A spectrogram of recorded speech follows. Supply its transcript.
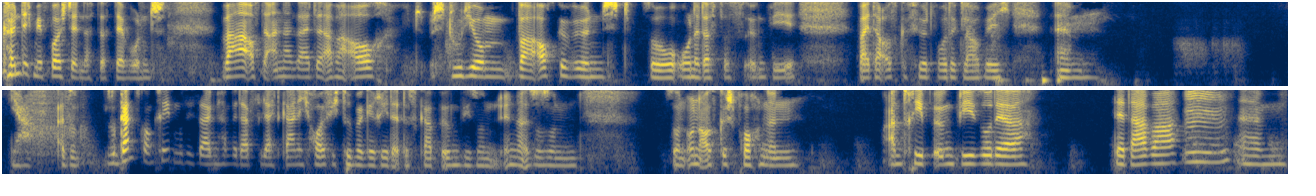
könnte ich mir vorstellen, dass das der Wunsch war. Auf der anderen Seite aber auch Studium war auch gewünscht, so ohne dass das irgendwie weiter ausgeführt wurde, glaube ich. Ähm, ja, also so ganz konkret muss ich sagen, haben wir da vielleicht gar nicht häufig drüber geredet. Es gab irgendwie so ein, also so ein, so einen unausgesprochenen Antrieb irgendwie so, der, der da war. Mhm. Ähm,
